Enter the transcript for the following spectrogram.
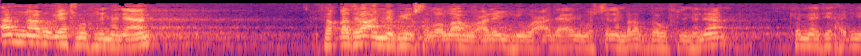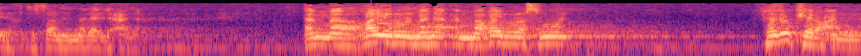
أما رؤيته في المنام فقد رأى النبي صلى الله عليه وعلى آله وسلم ربه في المنام كما في حديث اختصام الملأ الأعلى. أما غير المنام أما غير الرسول فذكر عن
